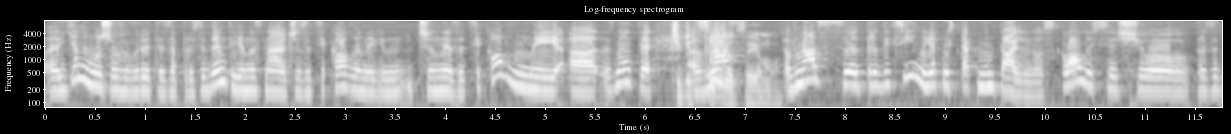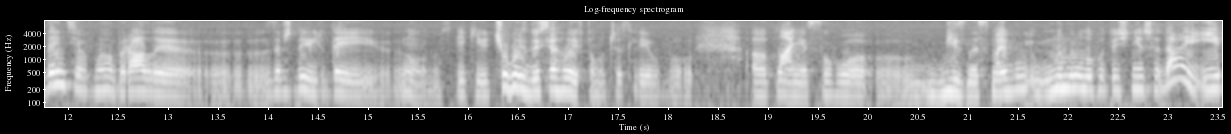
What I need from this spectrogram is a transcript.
Е, Я не можу говорити за президента. Я не знаю, чи зацікавлений він чи не зацікавлений. А знаєте, Чи в нас- це йому? В нас е, традиційно якось так ментально склалося, що президентів ми обирали е, завжди людей, ну які чогось досягли, в тому числі в плані свого е, бізнес минулого, точніше, да і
